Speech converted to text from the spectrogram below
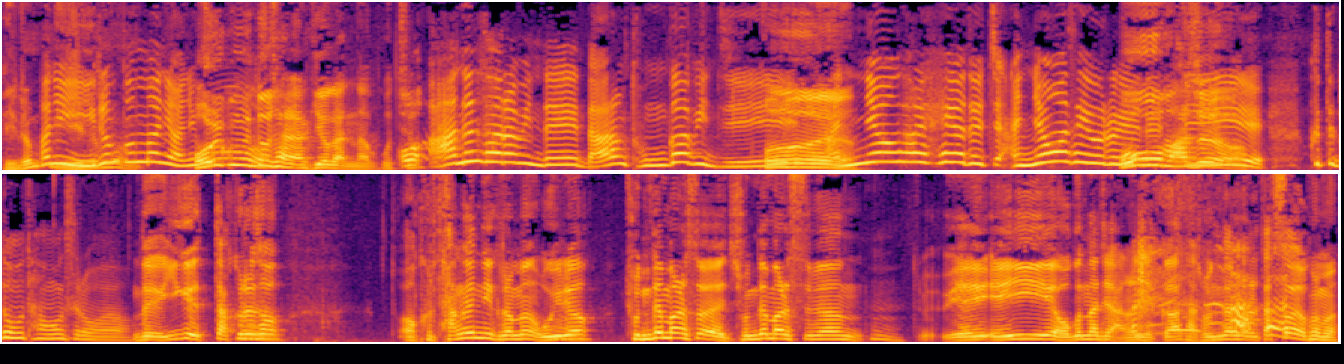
이름 아니 이름뿐만이 아니고 얼굴도 잘 기억 안 나고 그렇죠? 어, 아는 사람인데 나랑 동갑이지. 어, 예. 안녕 해야 될지 안녕하세요를 해야 오, 될지. 맞아요. 그때 너무 당황스러워요. 네, 이게 딱 그래서 어, 그 당연히 그러면 오히려 존댓말을 써야지. 존댓말을 쓰면 A에 어긋나지 않으니까 다 존댓말을 딱 써요. 그러면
